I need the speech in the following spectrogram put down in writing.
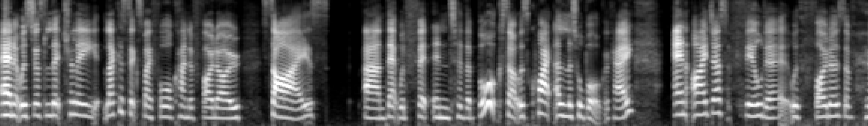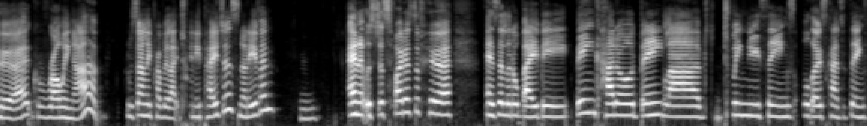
and it was just literally like a six by four kind of photo size um, that would fit into the book. So it was quite a little book, okay. And I just filled it with photos of her growing up. It was only probably like 20 pages, not even. Mm and it was just photos of her as a little baby, being cuddled, being loved, doing new things, all those kinds of things.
